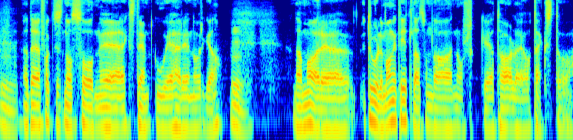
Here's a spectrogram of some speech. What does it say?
Mm. Ja, det er faktisk noe Sony er ekstremt gode i her i Norge. da. Mm. De har utrolig mange titler som da har norsk tale og tekst og,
